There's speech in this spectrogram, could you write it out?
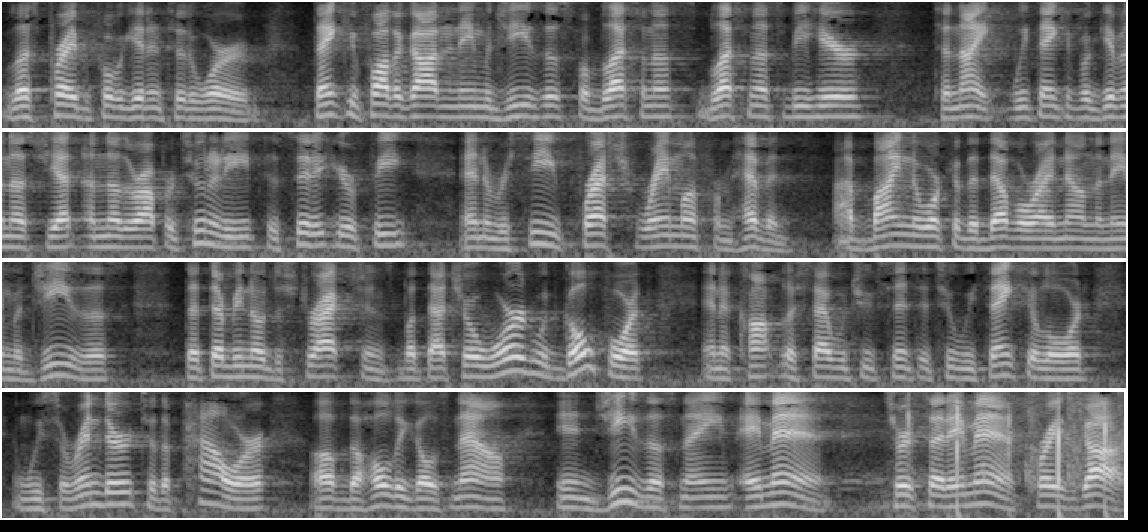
Let's pray before we get into the word. Thank you, Father God, in the name of Jesus, for blessing us, blessing us to be here tonight. We thank you for giving us yet another opportunity to sit at your feet and to receive fresh rhema from heaven. I bind the work of the devil right now in the name of Jesus, that there be no distractions, but that your word would go forth and accomplish that which you've sent it to. We thank you, Lord, and we surrender to the power of the Holy Ghost now. In Jesus' name, amen. Church said, Amen. Praise God.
